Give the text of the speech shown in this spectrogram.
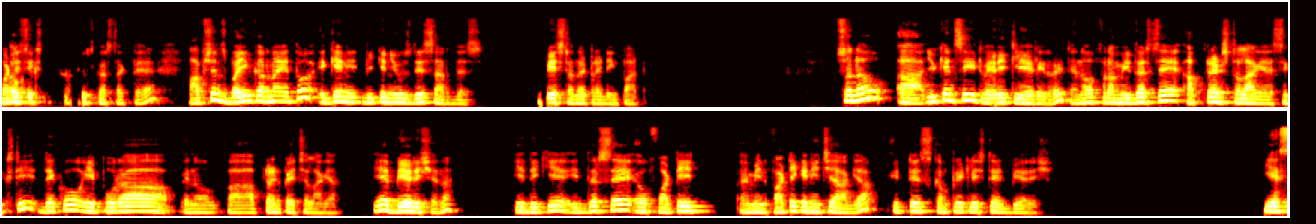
40 Okay. 60 यूज़ कर सकते हैं। ऑप्शंस बाइंग करना है तो again we can use this और this based on the trading part so now you can see it very clearly right you know from इधर से अप ट्रेंड चला गया 60 देखो ये पूरा यू नो अप ट्रेंड पे चला गया। ये बियरिश है ना? ये देखिए इधर से 40 आई मीन 40 के नीचे आ गया इट इज कंप्लीटली स्टेट बियरिश Yes.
